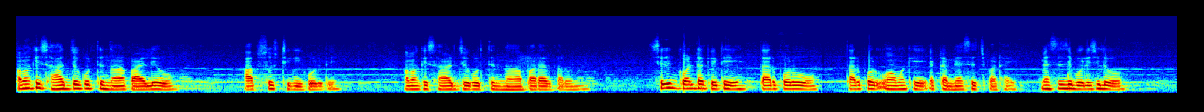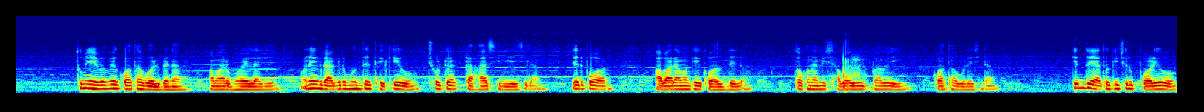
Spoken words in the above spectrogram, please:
আমাকে সাহায্য করতে না পারলেও আফসোস ঠিকই করবে। আমাকে সাহায্য করতে না পারার কারণে। সেদিন কলটা কেটে তারপরও তারপর ও আমাকে একটা মেসেজ পাঠায়। মেসেজে বলেছিল, তুমি এভাবে কথা বলবে না, আমার ভয় লাগে। অনেক রাগের মধ্যে থেকেও ছোট একটা হাসি দিয়েছিলাম। এরপর আবার আমাকে কল দিল। তখন আমি স্বাভাবিকভাবেই কথা বলেছিলাম। কিন্তু এত কিছুর পরেও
